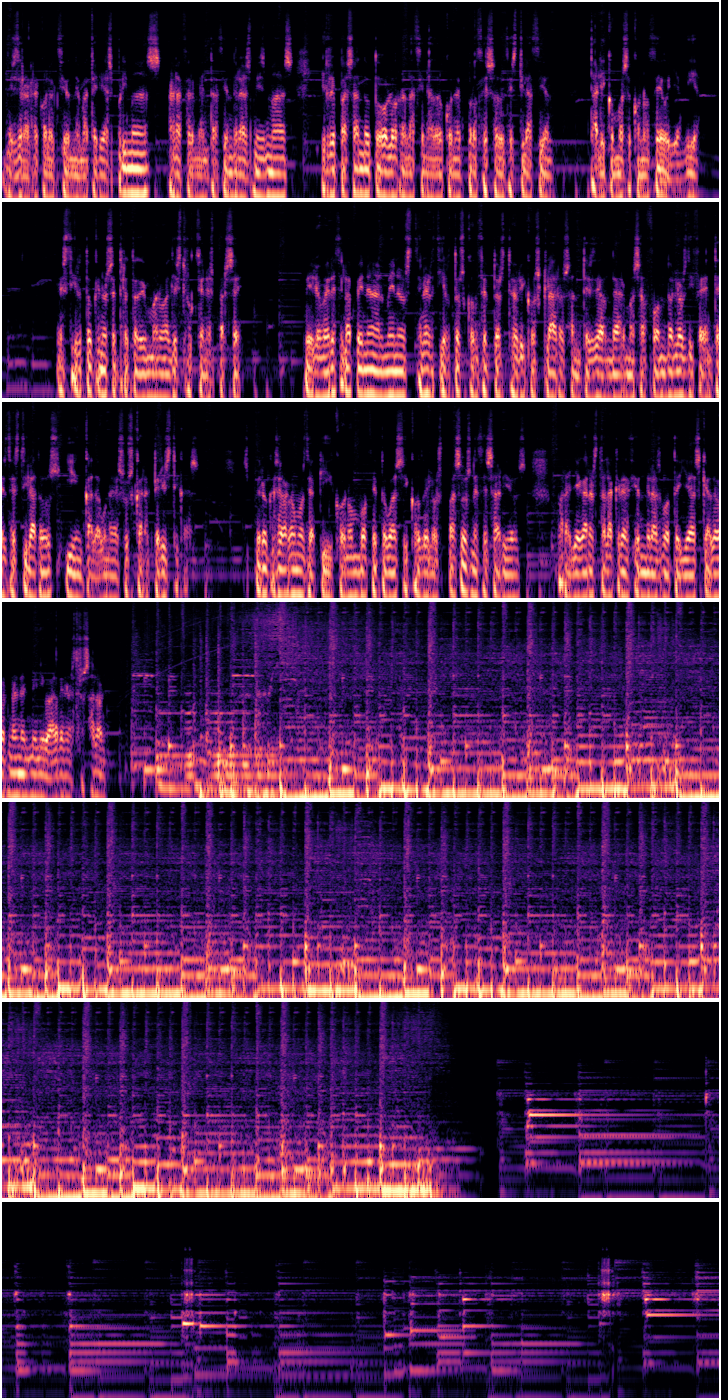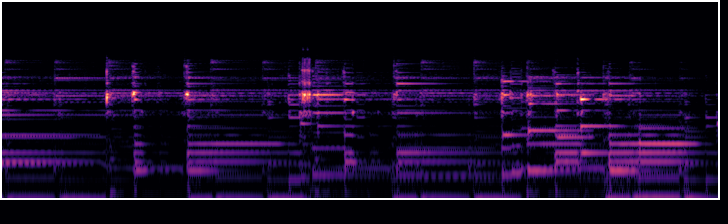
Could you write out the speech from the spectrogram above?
desde la recolección de materias primas a la fermentación de las mismas y repasando todo lo relacionado con el proceso de destilación, tal y como se conoce hoy en día. Es cierto que no se trata de un manual de instrucciones per se, pero merece la pena al menos tener ciertos conceptos teóricos claros antes de ahondar más a fondo en los diferentes destilados y en cada una de sus características. Espero que salgamos de aquí con un boceto básico de los pasos necesarios para llegar hasta la creación de las botellas que adornan el minibar de nuestro salón.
